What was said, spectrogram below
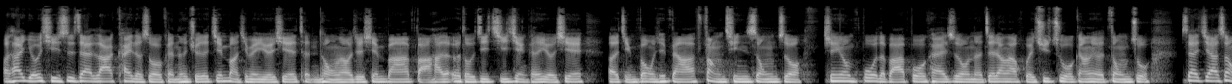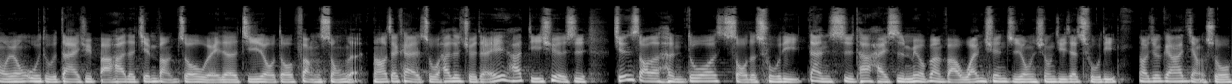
啊，他尤其是在拉开的时候，可能觉得肩膀前面有一些疼痛，然后我就先帮他把他的二头肌肌腱可能有些呃紧绷，我先把它放轻松之后，先用拨的把它拨开之后呢，再让他回去做刚刚的动作，再加上我用巫毒带去把他的肩膀周围的肌肉都放松了，然后再开始做，他就觉得，哎，他的确是减少了很多手的出力，但是他还是没有办法完全只用胸肌在出力。那我就跟他讲说，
